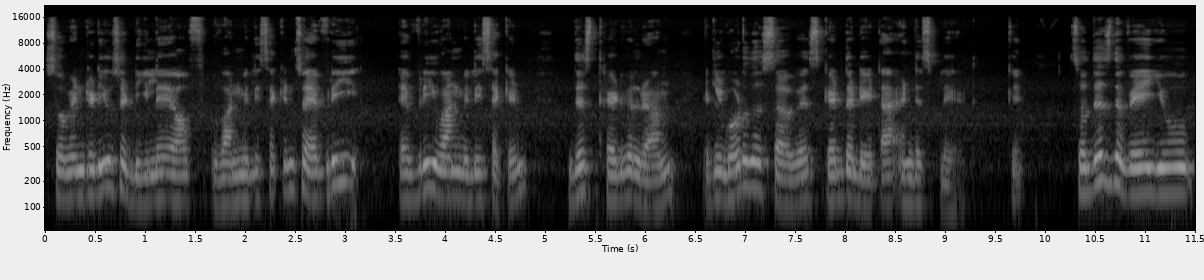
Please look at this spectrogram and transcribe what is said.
So we introduce a delay of one millisecond. So every every one millisecond this thread will run. It will go to the service get the data and display it okay? So this is the way you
